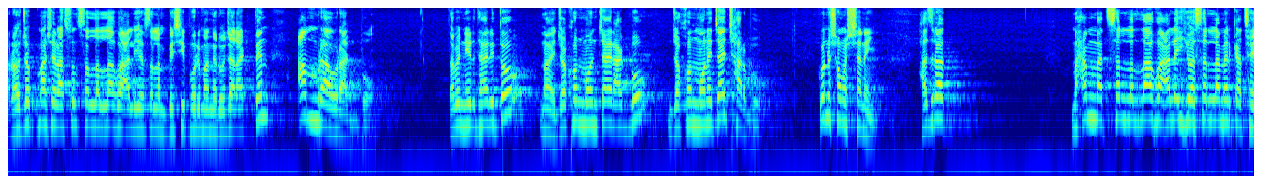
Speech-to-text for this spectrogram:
রজব মাসে রাসূল সাল্লাহ আলী আসাল্লাম বেশি পরিমাণে রোজা রাখতেন, আমরাও রাখব। তবে নির্ধারিত নয়, যখন মন চায় রাখব, যখন মনে চায় ছাড়বো। কোনো সমস্যা নেই। হজরত মোহাম্মদ সাল্লাহ আলহি আসাল্লামের কাছে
